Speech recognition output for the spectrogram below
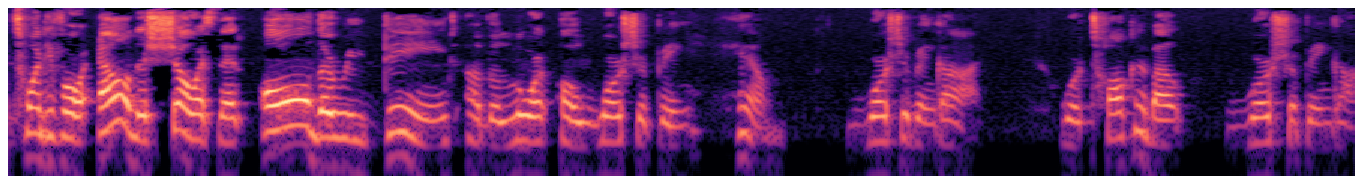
24 elders show us that all the redeemed of the Lord are worshiping Him, worshiping God. We're talking about worshiping God.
